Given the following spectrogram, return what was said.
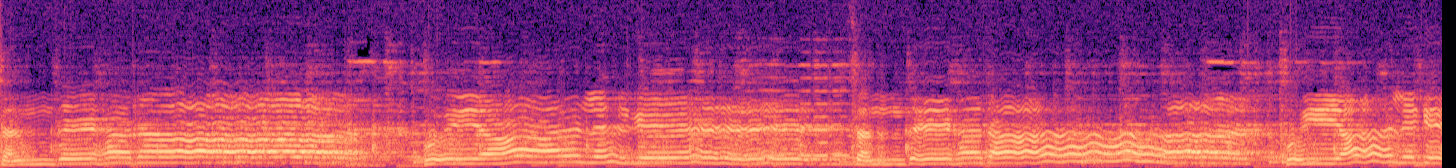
ಸಂದೇಹದ ಹುಯ್ಯಾಲೆಗೆ ಸಂದೇಹದ ಹುಯ್ಯಾಲೆಗೆ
